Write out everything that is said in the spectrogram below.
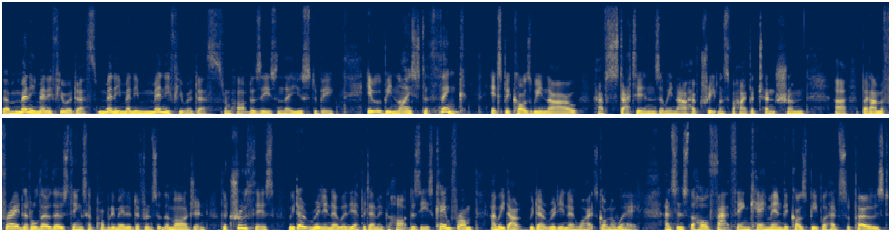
There are many, many fewer deaths, many, many, many fewer deaths from heart disease than there used to be. It would be nice to think it's because we now have statins and we now have treatments for hypertension. Uh, but I'm afraid that although those things have probably made a difference at the margin, the truth is we don't really know where the epidemic of heart disease came from, and we don't we don't really know why it's gone away. And since the whole fat thing came in because people had supposed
